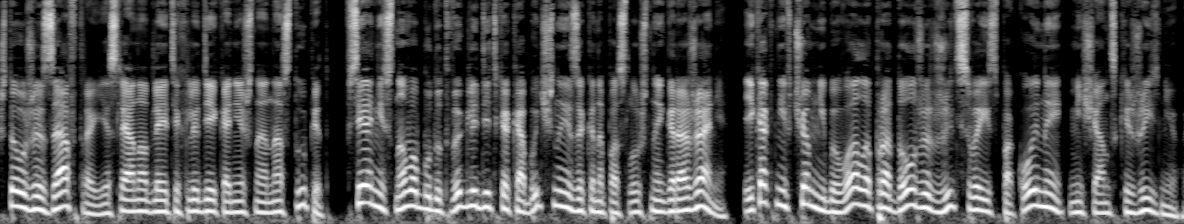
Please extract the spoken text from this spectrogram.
что уже завтра, если оно для этих людей, конечно, наступит, все они снова будут выглядеть как обычные законопослушные горожане, и как ни в чем не бывало продолжат жить своей спокойной мещанской жизнью.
